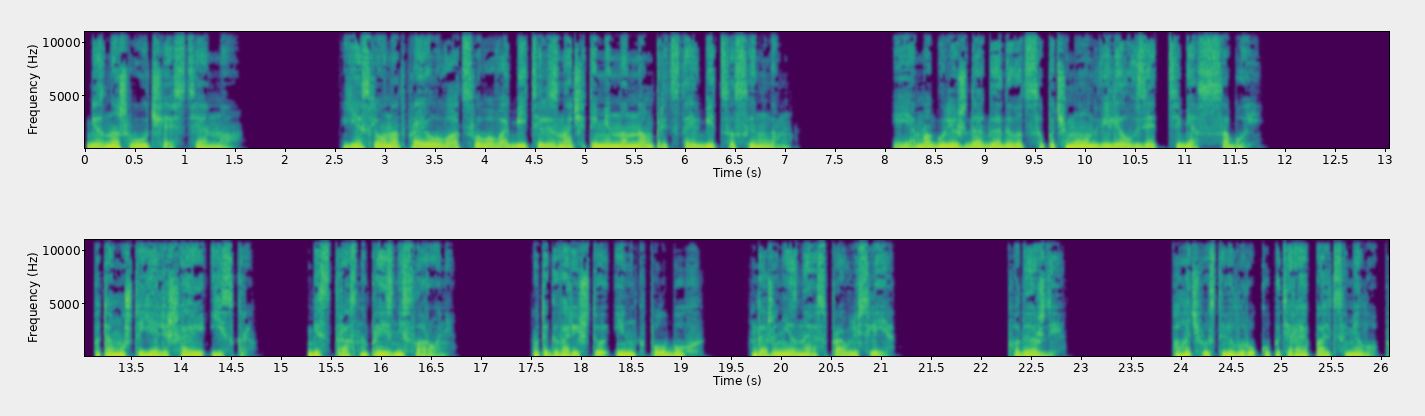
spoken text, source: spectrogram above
Без нашего участия, но... Если он отправил Вацлава в обитель, значит, именно нам предстоит биться с Ингом. И я могу лишь догадываться, почему он велел взять тебя с собой. «Потому что я лишаю искры», — бесстрастно произнесла Рони. «Но ты говоришь, что Инг — полубог? Даже не знаю, справлюсь ли я». «Подожди». Палач выставил руку, потирая пальцами лоб.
